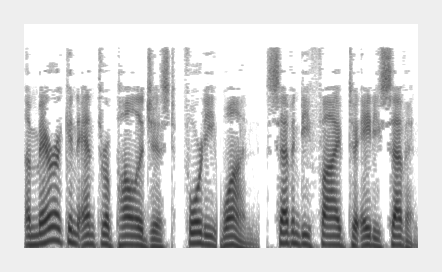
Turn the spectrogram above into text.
American Anthropologist, 40 75–87.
